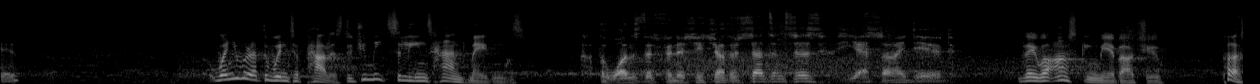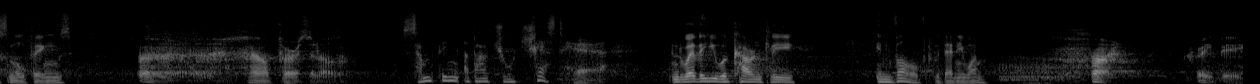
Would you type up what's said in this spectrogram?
to. When you were at the Winter Palace, did you meet Celine's handmaidens? The ones that finish each other's sentences? Yes, I did. They were asking me about you. Personal things. How personal. Something about your chest hair. And whether you were currently involved with anyone. Huh. Creepy.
